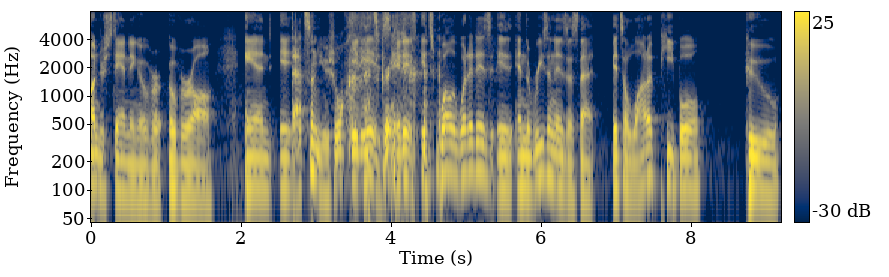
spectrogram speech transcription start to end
understanding over overall and it that's unusual. It is. great. It is. It's well. What it is, is, and the reason is, is that it's a lot of people who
